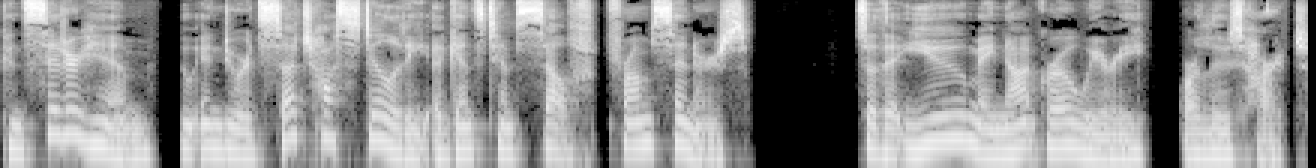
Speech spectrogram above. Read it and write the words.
Consider him who endured such hostility against himself from sinners, so that you may not grow weary or lose heart.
